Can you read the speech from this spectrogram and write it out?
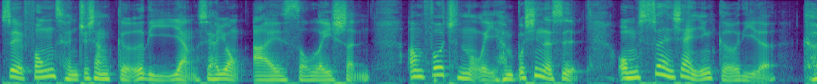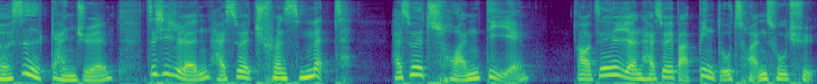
所以封城就像隔离一样，所以他用 isolation。Unfortunately，很不幸的是，我们虽然现在已经隔离了，可是感觉这些人还是会 transmit，还是会传递耶。好，这些人还是会把病毒传出去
